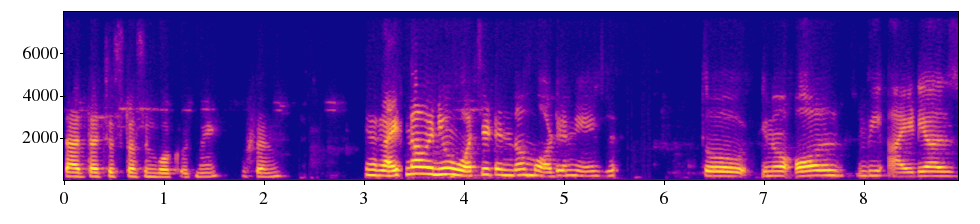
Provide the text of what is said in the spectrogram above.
that that just doesn't work with me the film yeah right now when you watch it in the modern age so you know all the ideas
